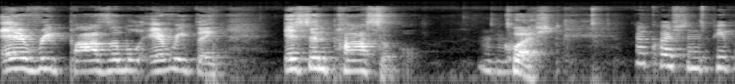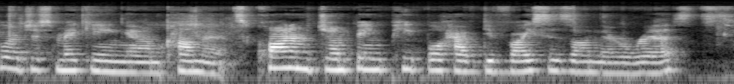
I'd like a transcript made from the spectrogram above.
every possible everything. It's impossible. Mm-hmm. Question. My questions. People are just making um, comments. Quantum jumping people have devices on their wrists.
